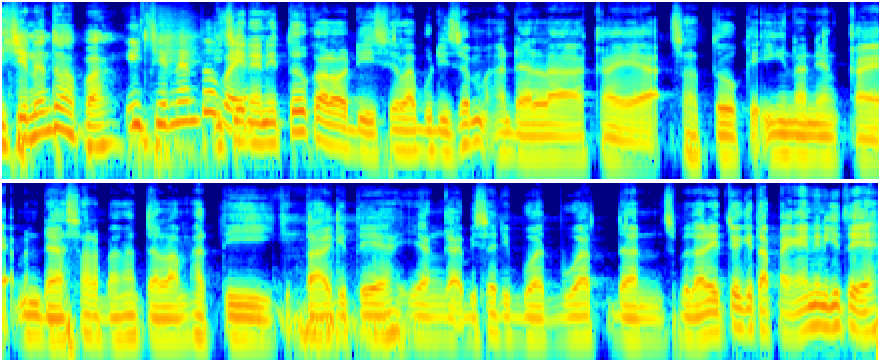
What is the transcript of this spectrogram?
Icinan tuh apa? Icinan tuh apa ya? Ichinen itu kalau di istilah Buddhism adalah kayak satu keinginan yang kayak mendasar banget dalam hati kita gitu ya, yang nggak bisa dibuat-buat dan sebenarnya itu yang kita pengenin gitu ya.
